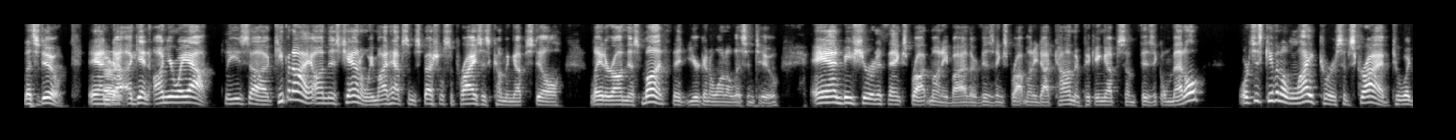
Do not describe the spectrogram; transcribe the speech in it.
Let's do. And right. Uh, again, on your way out, please uh, keep an eye on this channel. We might have some special surprises coming up still later on this month that you're going to want to listen to. And be sure to thank Sprott Money by either visiting sprottmoney.com and picking up some physical metal or just giving a like or a subscribe to what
